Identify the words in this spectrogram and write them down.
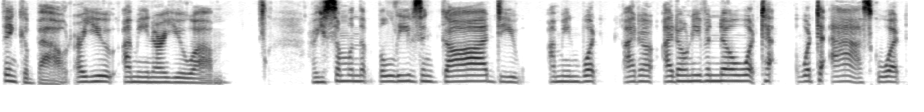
think about? Are you I mean, are you um are you someone that believes in God? Do you I mean what I don't I don't even know what to what to ask. What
